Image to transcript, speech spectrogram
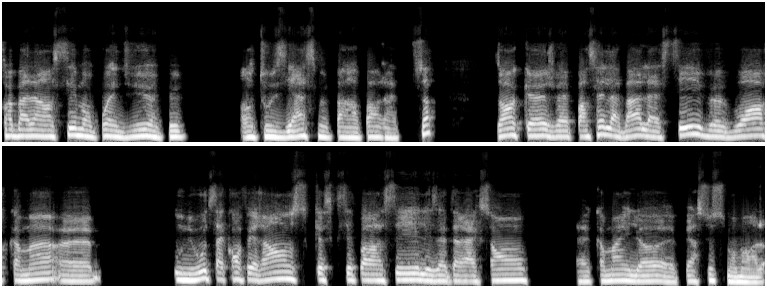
rebalancer mon point de vue un peu enthousiasme par rapport à tout ça. Donc, euh, je vais passer la balle à Steve, voir comment, euh, au niveau de sa conférence, qu'est-ce qui s'est passé, les interactions, euh, comment il a perçu ce moment-là.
